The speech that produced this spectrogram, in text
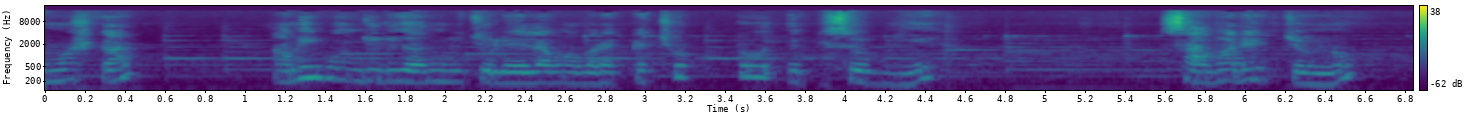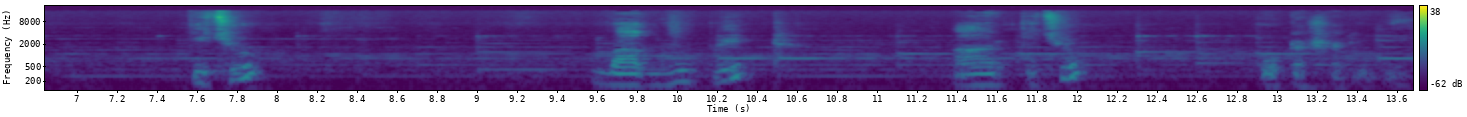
নমস্কার, আমি মঞ্জুরি গাঙ্গুলি চলে এলাম আবার একটা ছোট্ট এপিসোড নিয়ে। সামারের জন্য কিছু বাঘ্রু প্রিন্ট আর কিছু কোটা শাড়ি নিয়ে।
